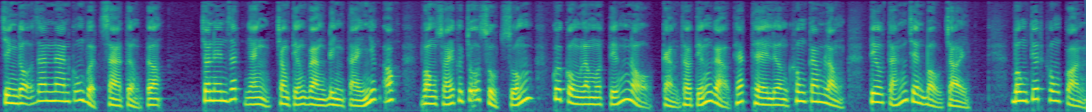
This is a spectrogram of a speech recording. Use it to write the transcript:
trình độ gian nan cũng vượt xa tưởng tượng. Cho nên rất nhanh, trong tiếng vàng đình tài nhức óc, vòng xoáy có chỗ sụp xuống, cuối cùng là một tiếng nổ, cảm theo tiếng gào thét thê lương không cam lòng, tiêu tán trên bầu trời. Bông tuyết không còn,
